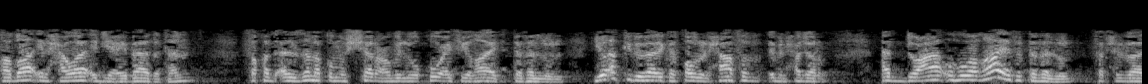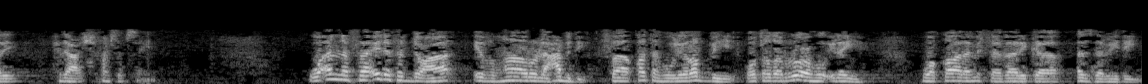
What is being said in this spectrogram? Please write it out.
قضاء الحوائج عبادة فقد ألزمكم الشرع بالوقوع في غاية التذلل. يؤكد ذلك قول الحافظ ابن حجر الدعاء هو غاية التذلل. فتح الباري 1195 وأن فائدة الدعاء إظهار العبد فاقته لربه وتضرعه إليه. وقال مثل ذلك الزبيدي.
